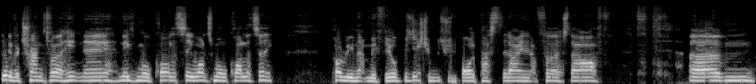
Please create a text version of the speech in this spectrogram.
bit of a transfer hint there. Needs more quality, wants more quality. Probably in that midfield position, which was bypassed today in that first half. Um,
